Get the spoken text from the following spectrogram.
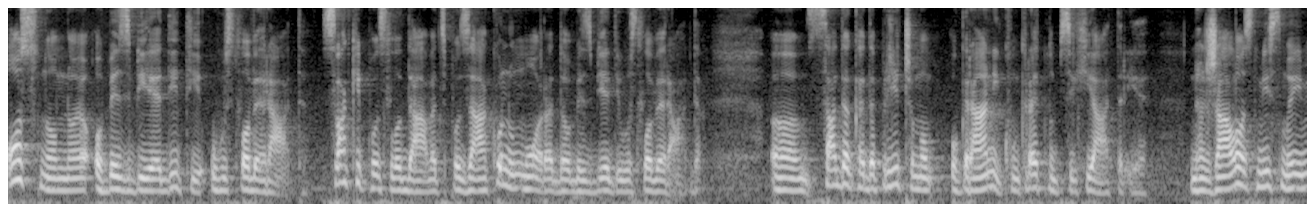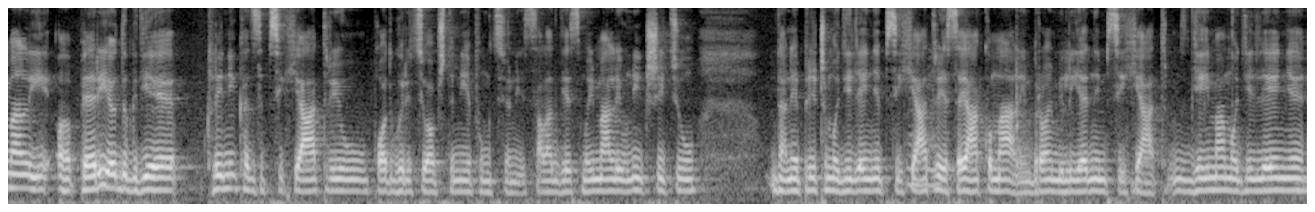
Osnovno je obezbijediti uslove rada svaki poslodavac po zakonu mora da obezbijedi uslove rada. Ehm, sada kada pričamo o grani konkretno psihijatrije, nažalost mi smo imali e, period gdje klinika za psihijatriju u Podgorici uopšte nije funkcionisala, gdje smo imali u Nikšiću da ne pričamo odjeljenje psihijatrije sa jako malim brojem ili jednim psihijatrom, gdje imamo odjeljenje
